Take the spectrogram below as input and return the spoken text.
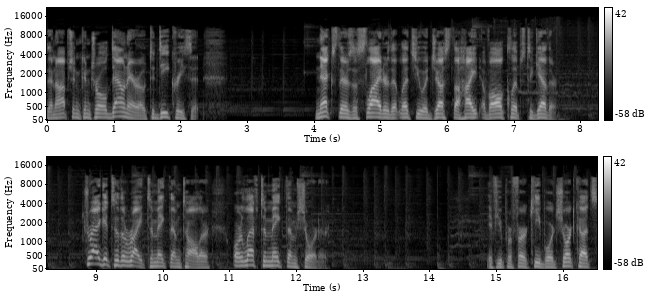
and Option Control Down arrow to decrease it. Next, there's a slider that lets you adjust the height of all clips together. Drag it to the right to make them taller, or left to make them shorter. If you prefer keyboard shortcuts,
